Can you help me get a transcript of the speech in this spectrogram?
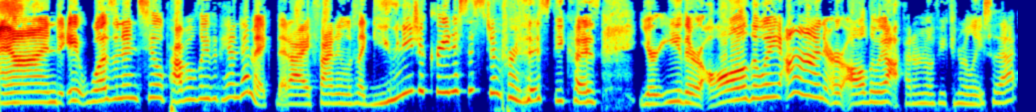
And it wasn't until probably the pandemic that I finally was like, you need to create a system for this because you're either all the way on or all the way off. I don't know if you can relate to that.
